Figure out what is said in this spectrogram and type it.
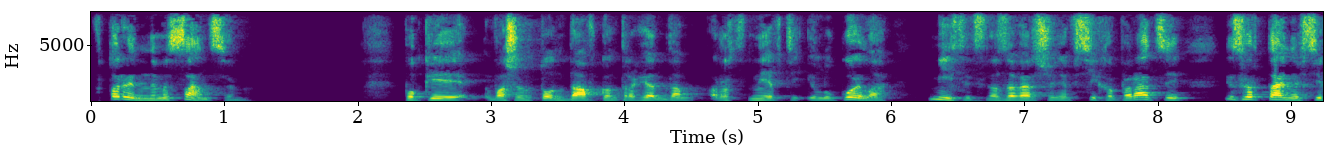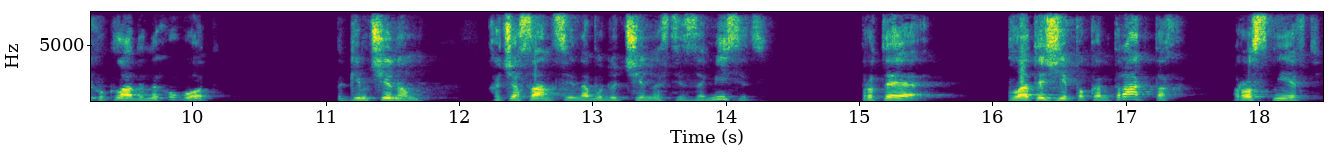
вторинними санкціями. Поки Вашингтон дав контрагентам Роснефті і Лукойла місяць на завершення всіх операцій і згортання всіх укладених угод. Таким чином, хоча санкції набудуть чинності за місяць, проте платежі по контрактах Роснефть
